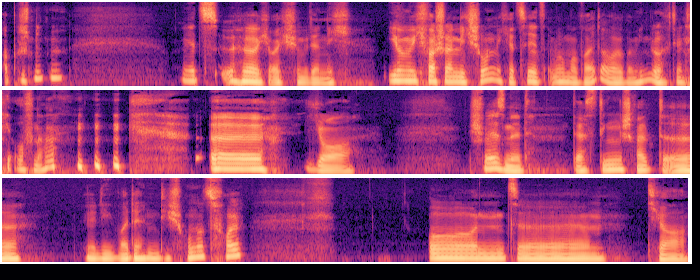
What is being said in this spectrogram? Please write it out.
abgeschnitten. Jetzt höre ich euch schon wieder nicht. Ihr mich wahrscheinlich schon. Ich erzähle jetzt einfach mal weiter, weil bei mir läuft ja die Aufnahme. äh, ja. Ich weiß nicht. Das Ding schreibt äh, die, weiterhin die Shownotes voll. Und äh, tja,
